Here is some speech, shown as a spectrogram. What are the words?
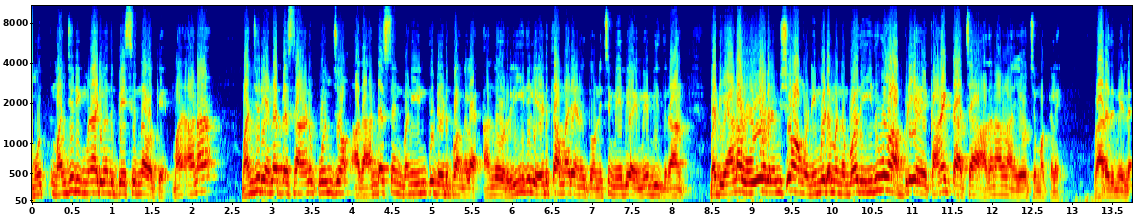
முத்- மஞ்சுரிக்கு முன்னாடி வந்து பேசியிருந்தா ஓகே ஆனா மஞ்சுரி என்ன பேசுறாங்கன்னு கொஞ்சம் அதை அண்டர்ஸ்டாண்ட் பண்ணி இன்புட் எடுப்பாங்களே அந்த ஒரு ரீதியில் எடுத்த மாதிரி எனக்கு தோணுச்சு. Maybe I maybe wrong but ஏன்னா ஒவ்வொரு நிமிஷம் அவங்க நிமிடம் போது இதுவும் அப்படியே கனெக்ட் ஆச்சா? அதனால நான் யோசிச்ச மக்களே. வேற எதுவுமே இல்லை.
